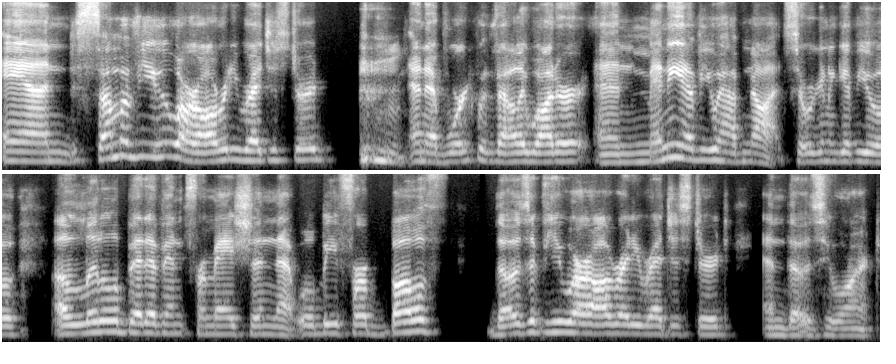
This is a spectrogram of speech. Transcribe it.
and some of you are already registered and have worked with Valley Water, and many of you have not. So we're going to give you a, a little bit of information that will be for both those of you who are already registered and those who aren't.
